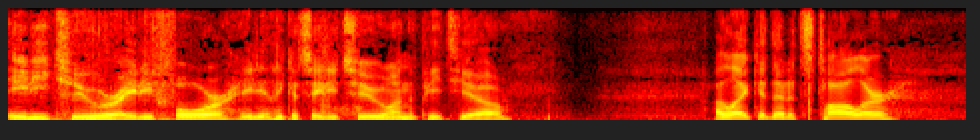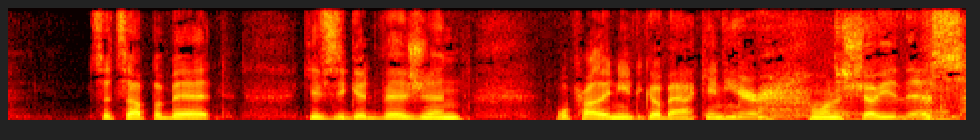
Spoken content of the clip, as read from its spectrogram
82 or 84. 80, I think it's 82 on the PTO. I like it that it's taller, sits up a bit. gives you good vision. We'll probably need to go back in here. I want to show you this.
